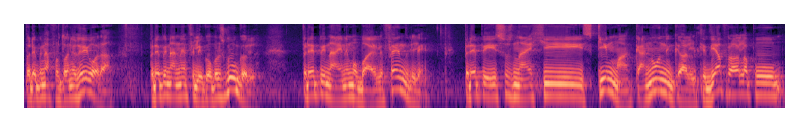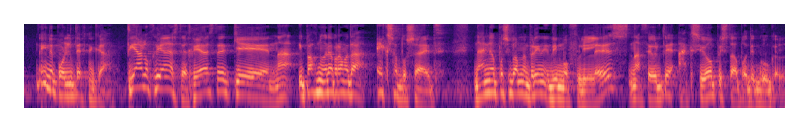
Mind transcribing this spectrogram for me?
Πρέπει να φορτώνει γρήγορα. Πρέπει να είναι φιλικό προς Google. Πρέπει να είναι mobile friendly. Πρέπει ίσως να έχει σχήμα, canonical και διάφορα άλλα που είναι πολύ τεχνικά. Τι άλλο χρειάζεται; Χρειάζεται και να υπάρχουν ωραία πράγματα έξω από το site. Να είναι όπως είπαμε πριν δημοφιλές, να θεωρείται αξιόπιστο από την Google.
